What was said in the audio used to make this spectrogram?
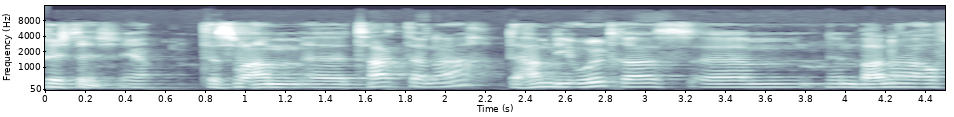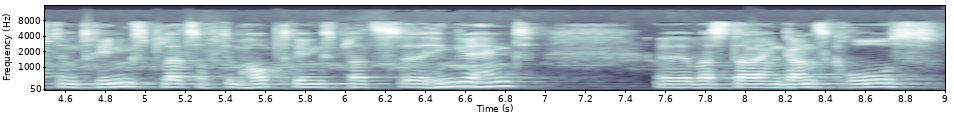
Richtig, ja. Das war am äh, Tag danach. Da haben die Ultras ähm, einen Banner auf dem Trainingsplatz, auf dem Haupttrainingsplatz äh, hingehängt, äh, was da in ganz groß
